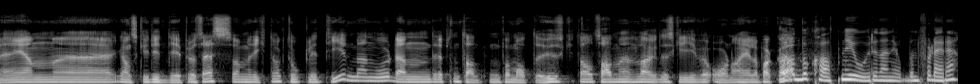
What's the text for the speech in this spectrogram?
med i en eh, ganske ryddig prosess, som riktignok tok litt tid, men hvor den representanten på en måte husket alt sammen, lagde skrivet, ordna hele pakka. Og advokaten advokatene gjorde den jobben for dere?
